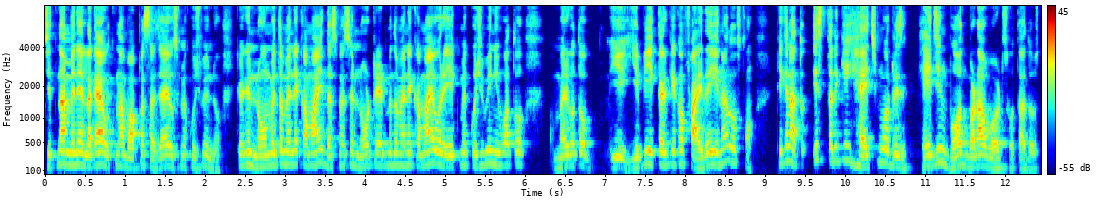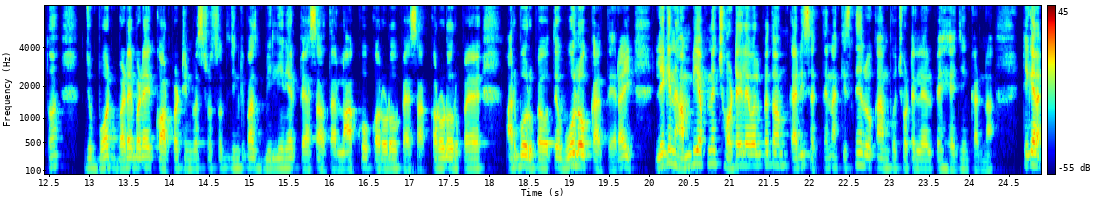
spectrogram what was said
जितना मैंने लगाया उतना वापस आ जाए, उसमें कुछ भी ना हो। क्योंकि 9 में तो मैंने कमाए, 10 में से 9 ट्रेड में तो मैंने कमाए और एक में कुछ भी नहीं हुआ तो मेरे को तो ये ये भी एक तरीके का फ़ायदा ही है ना दोस्तों, ठीक है ना? तो इस तरह की हेजिंग और हेजिंग बहुत बड़ा वर्ड्स होता है दोस्तों, जो बहुत बड़े-बड़े कॉर्पोरेट इन्वेस्टर्स होते हैं, जिनके पास बिलियनियर पैसा होता है, लाखों, करोड़ों पैसा, करोड़ों रुपए, अरबों रुपए होते हैं, वो लोग करते हैं, राइट? लेकिन हम भी अपने छोटे लेवल पे तो हम कर ही सकते हैं ना, किसने रोका हमको छोटे लेवल पे हैजिंग करना, ठीक है ना?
